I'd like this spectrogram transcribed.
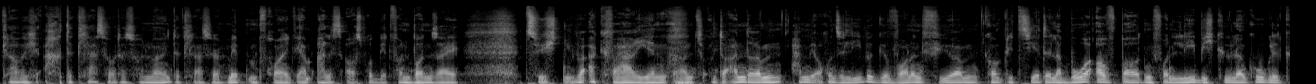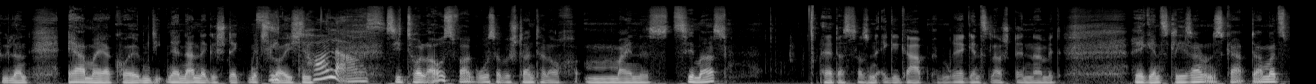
glaube ich, achte Klasse oder so, neunte Klasse mit einem Freund. Wir haben alles ausprobiert, von Bonsai züchten über Aquarien. Und unter anderem haben wir auch unsere Liebe gewonnen für komplizierte Laboraufbauten von Liebigkühlern, Kugelkühlern, Ermeyer-Kolben, die ineinander gesteckt mit Sieht Schläuchen. toll aus. Sieht toll aus, war großer Bestandteil auch meines Zimmers, dass es da so eine Ecke gab mit einem Reagenzglasständer, mit Reagenzgläsern. Und es gab damals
